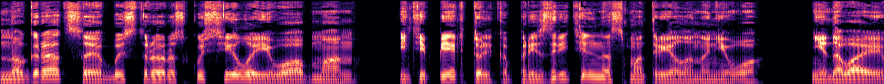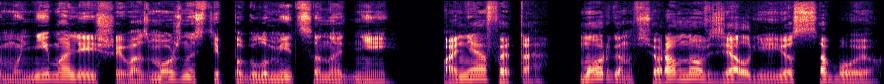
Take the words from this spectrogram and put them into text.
Но Грация быстро раскусила его обман и теперь только презрительно смотрела на него, не давая ему ни малейшей возможности поглумиться над ней. Поняв это, Морган все равно взял ее с собою,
